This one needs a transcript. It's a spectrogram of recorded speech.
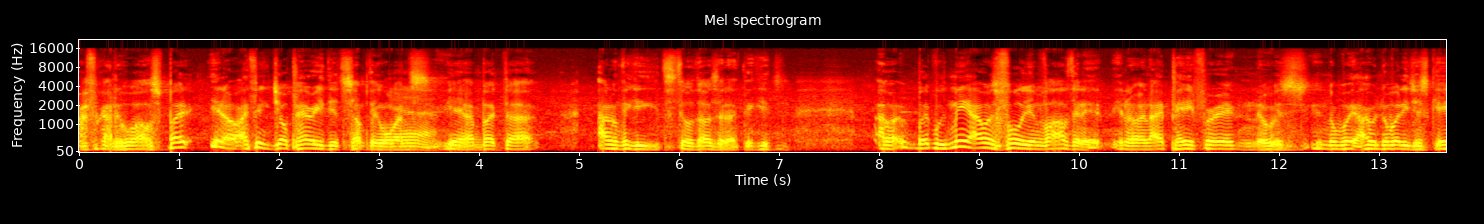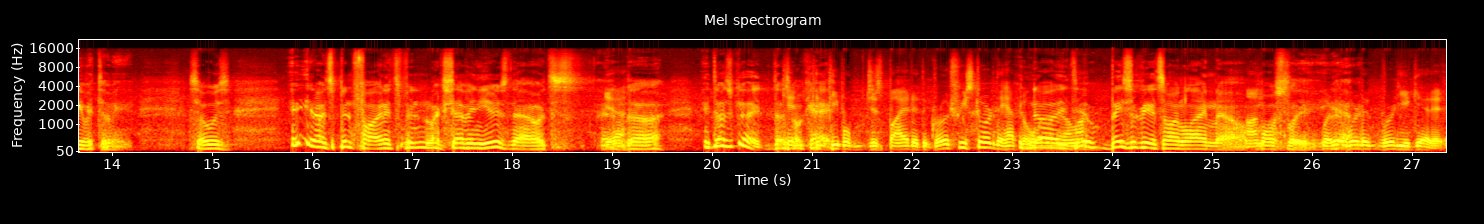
I forgot who else. But you know I think Joe Perry did something once. Yeah, yeah, yeah. but uh, I don't think he still does it. I think he. Uh, but with me, I was fully involved in it, you know, and I paid for it, and it was nobody. I, nobody just gave it to me, so it was you know, it's been fun. It's been like seven years now. It's yeah. and uh, it does good. It does can, okay. Can people just buy it at the grocery store? they have to no, order it online? basically it's online now, online. mostly. Where, yeah. where, do, where, do, you get it?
